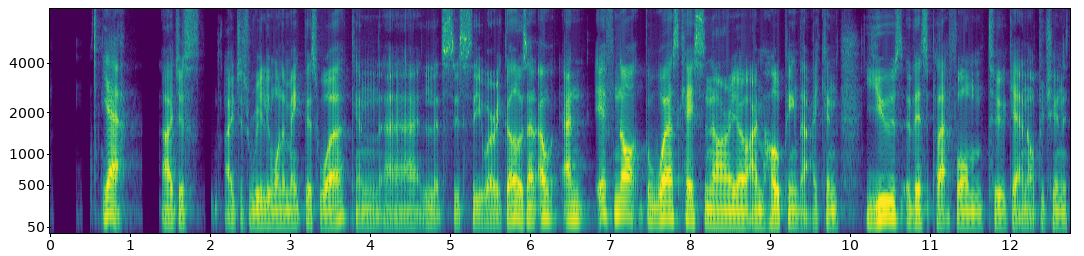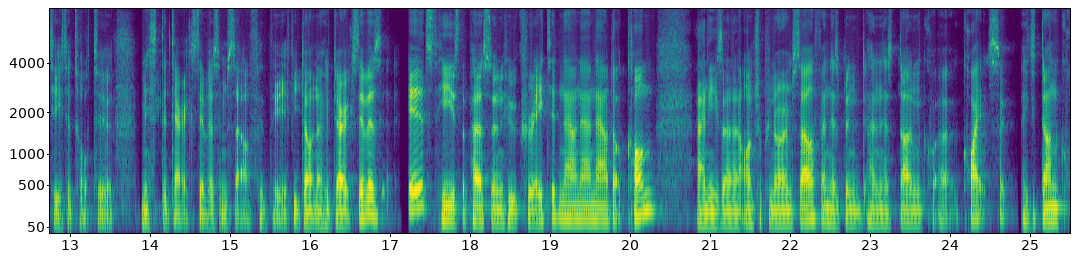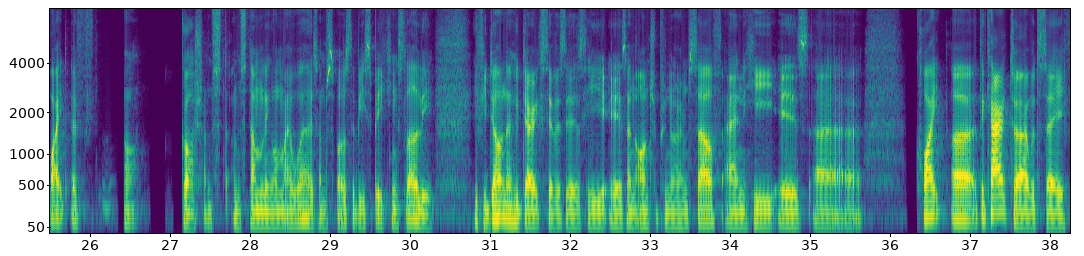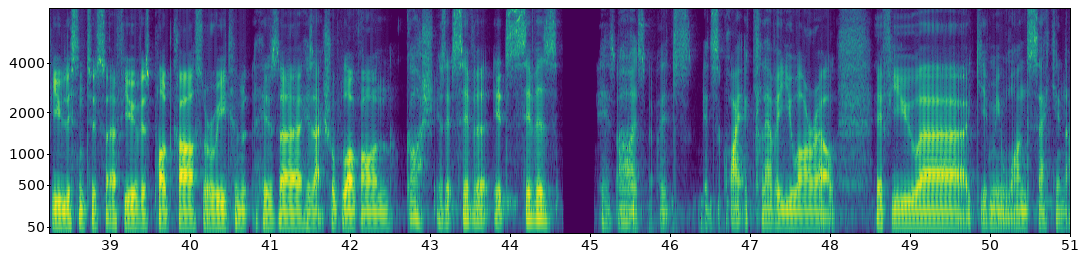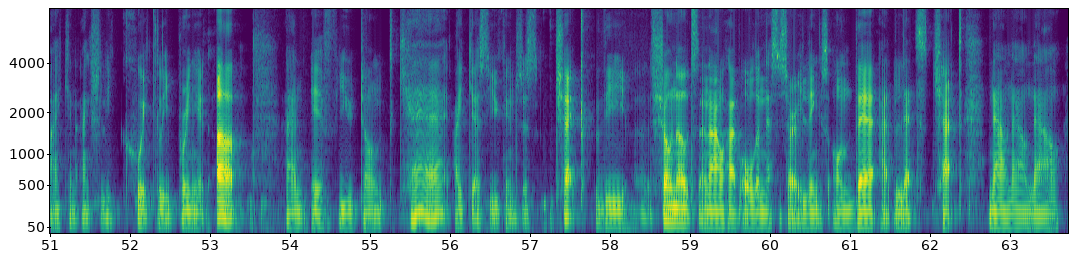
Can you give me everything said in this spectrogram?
yeah, I just I just really want to make this work, and uh, let's just see where it goes. And oh, and if not, the worst case scenario, I'm hoping that I can use this platform to get an opportunity to talk to Mr. Derek Sivers himself. If you don't know who Derek Sivers is, he is the person who created NowNowNow.com, and he's an entrepreneur himself, and has been and has done uh, quite he's done quite a gosh, I'm, st- I'm stumbling on my words. I'm supposed to be speaking slowly. If you don't know who Derek Sivers is, he is an entrepreneur himself, and he is uh, quite uh, the character, I would say. If you listen to a few of his podcasts or read him, his uh, his actual blog on, gosh, is it Sivers? It's Sivers. Is oh, it's it's it's quite a clever URL. If you uh, give me one second, I can actually quickly bring it up. And if you don't care, I guess you can just check the uh, show notes and I'll have all the necessary links on there at let's chat now now now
